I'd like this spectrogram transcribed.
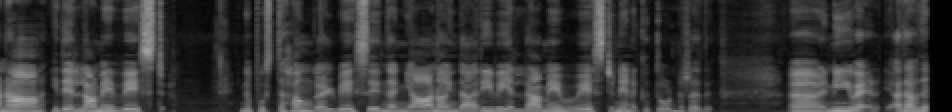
ஆனால் இது எல்லாமே வேஸ்ட் இந்த புஸ்தகங்கள் வேஸ்ட்டு இந்த ஞானம் இந்த அறிவு எல்லாமே வேஸ்ட்டுன்னு எனக்கு தோன்றுறது. நீ வே அதாவது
